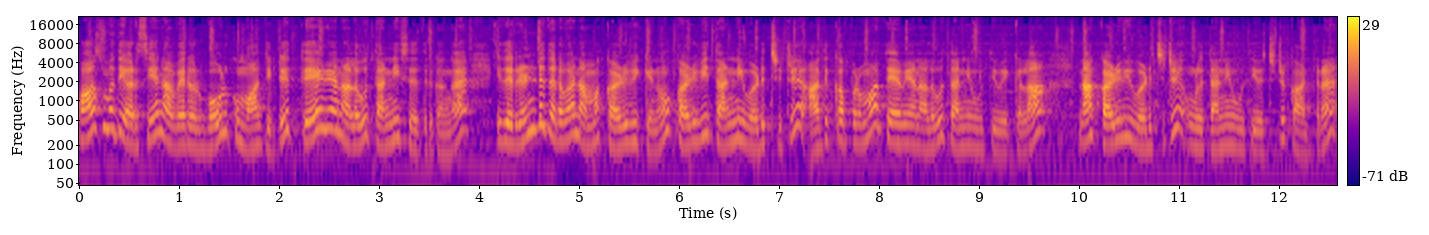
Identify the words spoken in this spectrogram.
பாஸ்மதி அரிசியை நான் வேற ஒரு பவுலுக்கு மாற்றிட்டு தேவையான அளவு தண்ணி சேர்த்துருக்கேங்க. இதை ரெண்டு தடவை நம்ம கழுவிக்கணும். கழுவி தண்ணி வடிச்சிட்டு அதுக்கப்புறமா தேவையான அளவு தண்ணி ஊற்றி வைக்கலாம். நான் கழுவி வடிச்சிட்டு உங்களுக்கு தண்ணி ஊற்றி வச்சுட்டு காட்டுறேன்.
